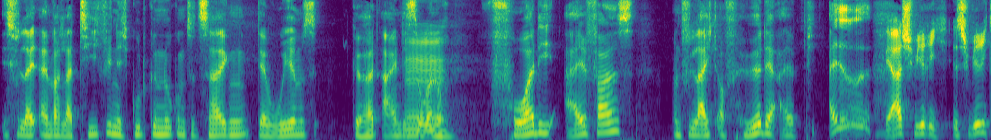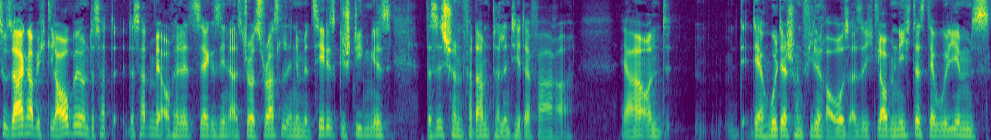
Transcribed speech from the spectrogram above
ist vielleicht einfach Latifi nicht gut genug, um zu zeigen, der Williams gehört eigentlich mm. sogar noch vor die Alphas und vielleicht auf Höhe der Alpi. Also ja, schwierig. Ist schwierig zu sagen, aber ich glaube, und das, hat, das hatten wir auch letztes Jahr gesehen, als George Russell in den Mercedes gestiegen ist, das ist schon ein verdammt talentierter Fahrer. Ja, und der holt ja schon viel raus. Also ich glaube nicht, dass der Williams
